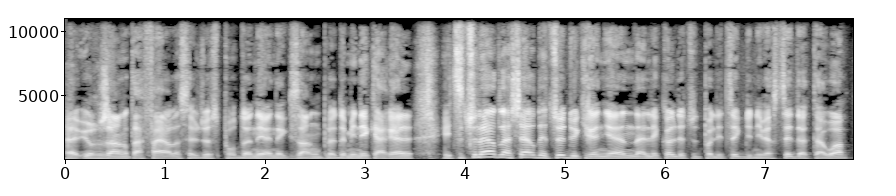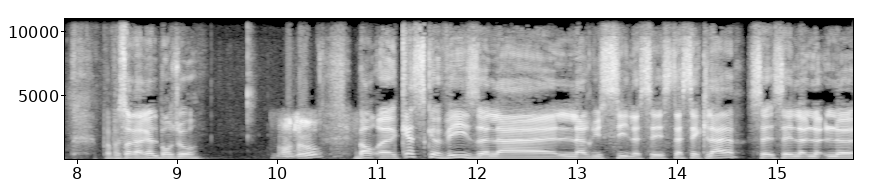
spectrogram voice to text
urgente à faire. C'est juste pour donner un exemple. Dominique Harel est titulaire de la chaire d'études ukrainiennes à l'école d'études politiques de l'Université d'Ottawa. Professeur Harel, bonjour. Bonjour. Bon, euh, qu'est-ce que vise la, la Russie? C'est assez clair? C'est le, le, le,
